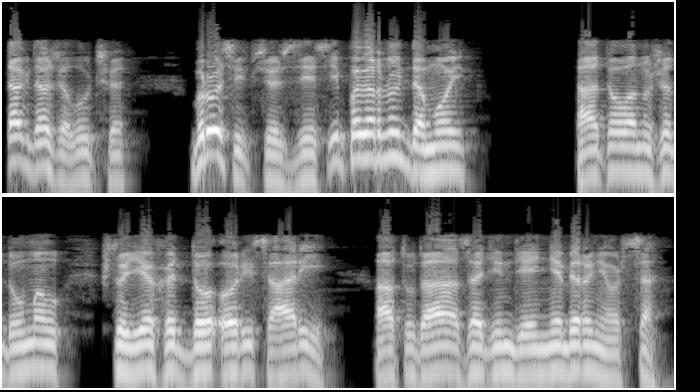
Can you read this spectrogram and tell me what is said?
Так даже лучше. Бросить все здесь и повернуть домой. А то он уже думал, что ехать до Орисари, а туда за один день не обернешься.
